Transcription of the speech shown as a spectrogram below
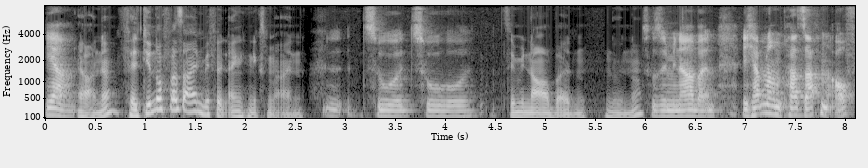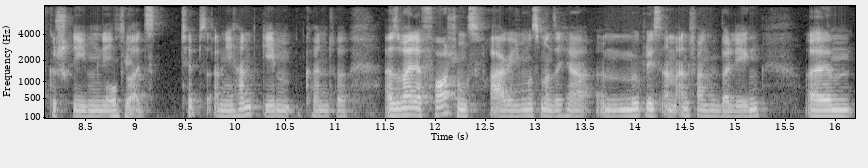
Ja. Ja, ne? Fällt dir noch was ein? Mir fällt eigentlich nichts mehr ein. Zu, zu Seminararbeiten. Nö, ne? Zu Seminararbeiten. Ich habe noch ein paar Sachen aufgeschrieben, die okay. ich so als Tipps an die Hand geben könnte. Also bei der Forschungsfrage, die muss man sich ja ähm, möglichst am Anfang überlegen. Ähm,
